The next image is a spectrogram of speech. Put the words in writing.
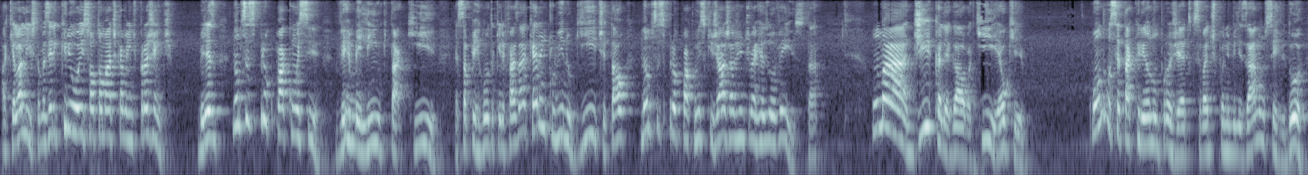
Aquela lista, mas ele criou isso automaticamente pra gente. Beleza? Não precisa se preocupar com esse vermelhinho que está aqui, essa pergunta que ele faz, ah, quero incluir no Git e tal. Não precisa se preocupar com isso, que já já a gente vai resolver isso, tá? Uma dica legal aqui é o que? Quando você está criando um projeto que você vai disponibilizar num servidor,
